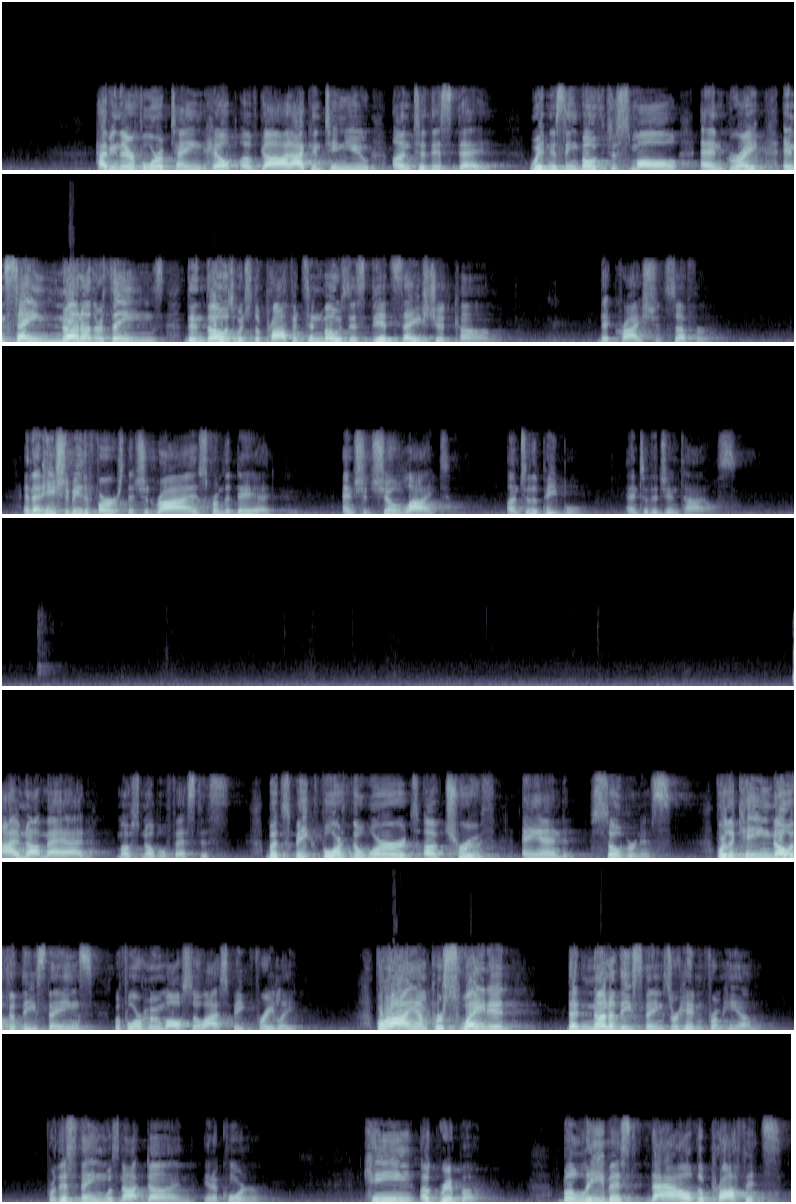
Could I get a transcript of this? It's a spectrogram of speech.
Having therefore obtained help of God, I continue unto this day, witnessing both to small and great, and saying none other things than those which the prophets and Moses did say should come that Christ should suffer, and that he should be the first that should rise from the dead and should show light unto the people and to the Gentiles. I am not mad, most noble Festus, but speak forth the words of truth and soberness. For the king knoweth of these things, before whom also I speak freely. For I am persuaded that none of these things are hidden from him. For this thing was not done in a corner. King Agrippa, believest thou the prophets?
